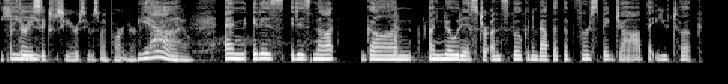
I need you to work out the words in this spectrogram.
he 36 years, he was my partner. Yeah, You know. and it is it is not gone unnoticed or unspoken about that the first big job that you took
